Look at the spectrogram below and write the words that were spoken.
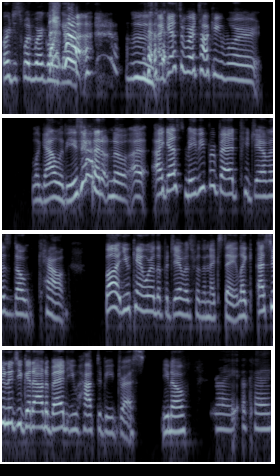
or just when we're going out. Hmm, i guess we're talking more legalities. I don't know. I I guess maybe for bed pajamas don't count. But you can't wear the pajamas for the next day. Like as soon as you get out of bed, you have to be dressed, you know? Right, okay.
